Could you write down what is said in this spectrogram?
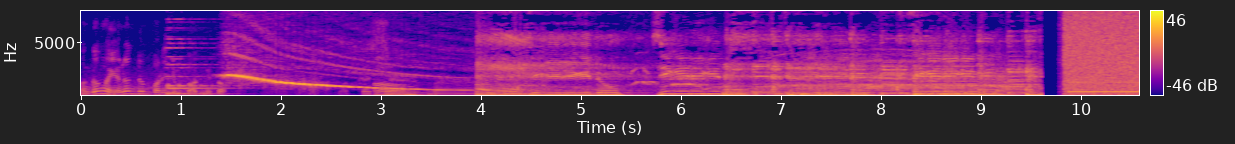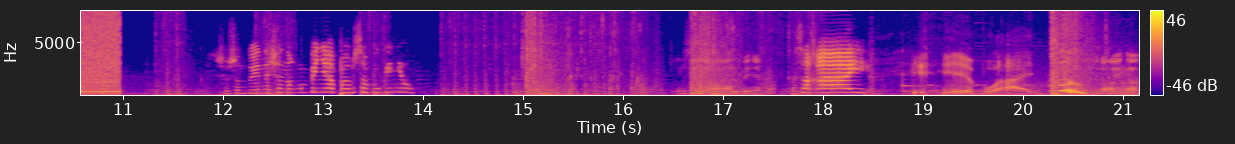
Hanggang ngayon, nandun pa rin yung bag nito. Oo. Susunduin na siya ng kampi niya. Pasabugin niyo. Sino ang kampi niya? Masakay. Yeah, boy. Sino kayo nga?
